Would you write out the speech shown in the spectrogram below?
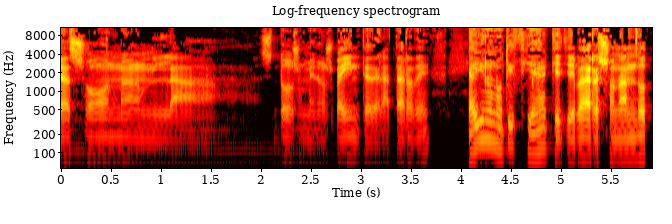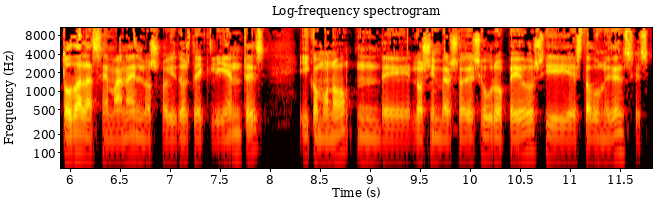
Ya son las 2 menos 20 de la tarde. Hay una noticia que lleva resonando toda la semana en los oídos de clientes y, como no, de los inversores europeos y estadounidenses.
